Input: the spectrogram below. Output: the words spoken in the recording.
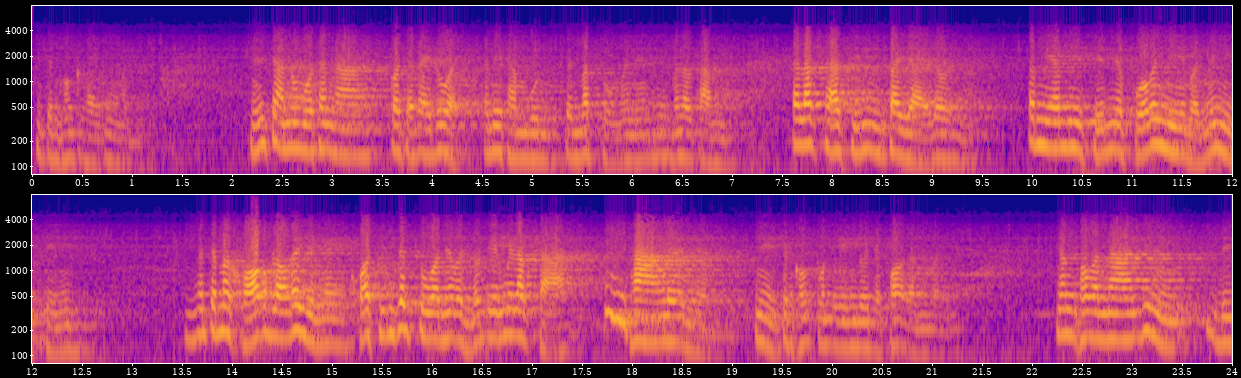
มันเป็นของใครของมัน หนี่จะอนุโมทนาก็จะได้ด้วยอันนี้ทำบุญเป็นวัตถุมันเนี่ยมันเราทำถ้ารักษาศีลไปใหญ่เลยถ้าเมียมีศีลเนี่ยผัวไม่มีเหมือนไม่มีศีลมันจะมาขอกับเราได้ยังไง ขอศีลสักตัวเนี่ยวันตนเองไม่รักษาไม่มีทางเลยเนี่ย นี่เป็นของตนเองโดยเฉพาะกันเลยนั่งภาวนายิ่งดี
